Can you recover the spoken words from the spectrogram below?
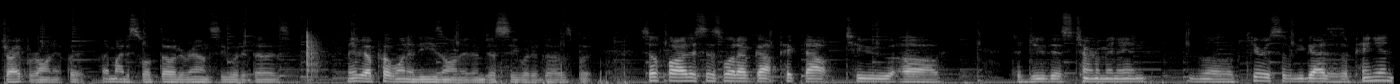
striper on it, but I might as well throw it around see what it does. Maybe I'll put one of these on it and just see what it does. But so far, this is what I've got picked out to uh, to do this tournament in. Uh, curious of you guys' opinion.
